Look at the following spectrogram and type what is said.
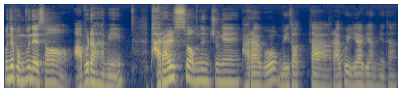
오늘 본문에서 아브라함이 바랄 수 없는 중에 바라고 믿었다라고 이야기합니다.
